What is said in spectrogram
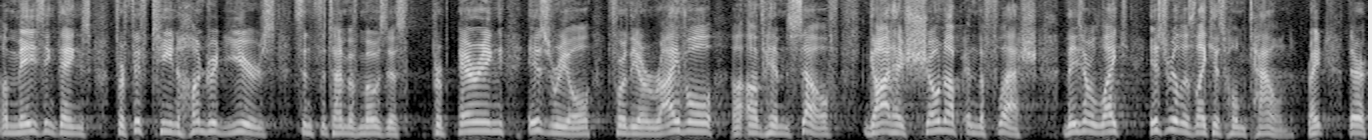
amazing things for 1,500 years since the time of Moses, preparing Israel for the arrival uh, of himself, God has shown up in the flesh. These are like, Israel is like his hometown, right? They're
